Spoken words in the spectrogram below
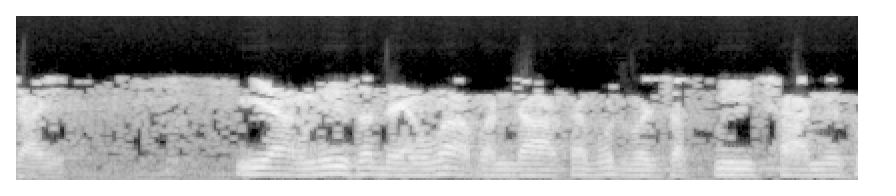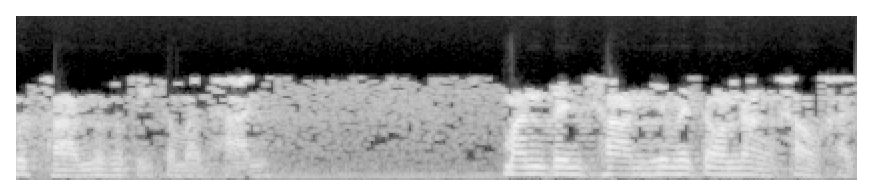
ใจ อย่างนี้แสดงว่าบรรดาท่านพุทธบริษัทมีฌานในพุทธานุสติกรรมฐาน มันเป็นฌานที่ไม่ต้องนั่งเข้าขัด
